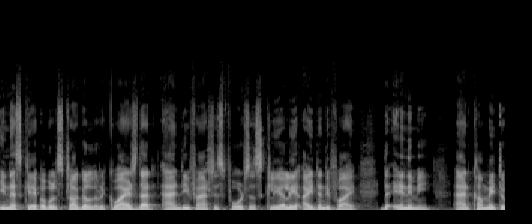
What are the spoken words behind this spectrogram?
inescapable struggle requires that anti fascist forces clearly identify the enemy and commit to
